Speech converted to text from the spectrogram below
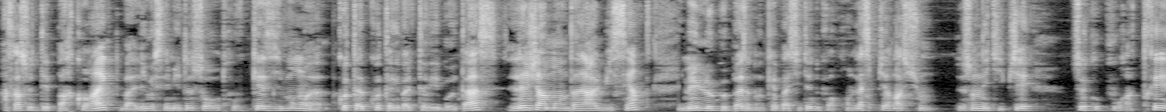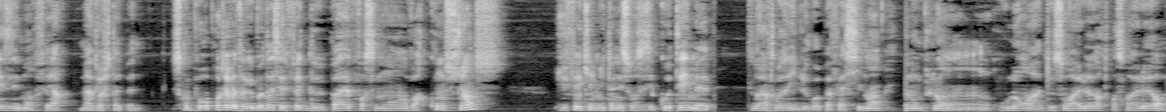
à travers ce départ correct, bah, Lewis Hamilton se retrouve quasiment euh, côte à côte avec Valtteri Bottas, légèrement derrière lui certes, mais il ne peut pas être en capacité de pouvoir prendre l'aspiration de son équipier, ce que pourra très aisément faire Max Verstappen. Ce qu'on peut reprocher à Valtteri Bottas, c'est le fait de ne pas forcément avoir conscience du fait qu'Hamilton est sur ses côtés, mais dans la troisième, il le voit pas facilement. Non plus en roulant à 200 à l'heure, 300 à l'heure,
